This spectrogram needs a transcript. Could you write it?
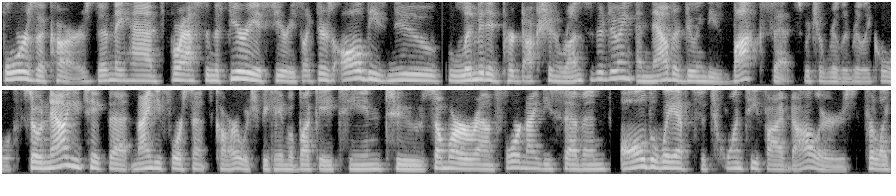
Forza cars, then they had Fast and the Furious series. Like there's all these new limited production runs that they're doing, and now they're doing these box sets, which are really really cool. So now you take that 94 cent car, which became a buck 18, to somewhere somewhere around 497 all the way up to $25 for like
